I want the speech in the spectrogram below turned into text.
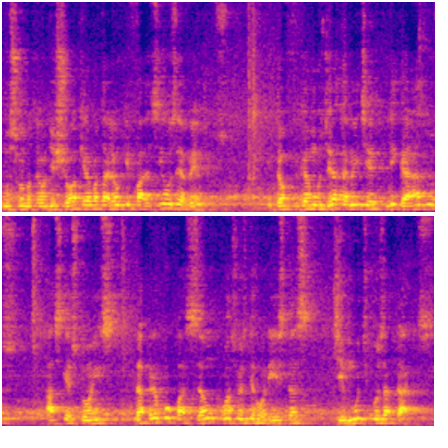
no segundo batalhão de choque, que era o batalhão que fazia os eventos. Então ficamos diretamente ligados às questões da preocupação com ações terroristas de múltiplos ataques.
